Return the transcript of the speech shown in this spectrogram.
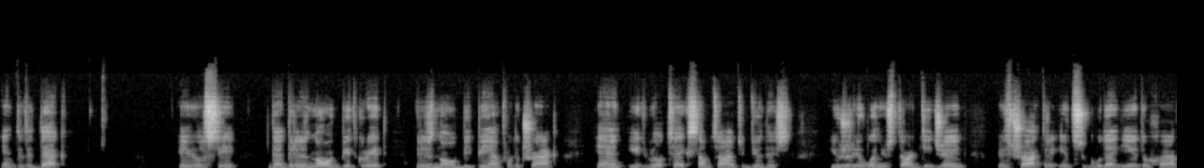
into the deck, you will see that there is no bit grid, there is no BPM for the track, and it will take some time to do this. Usually when you start DJing with Traktor, it's a good idea to have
